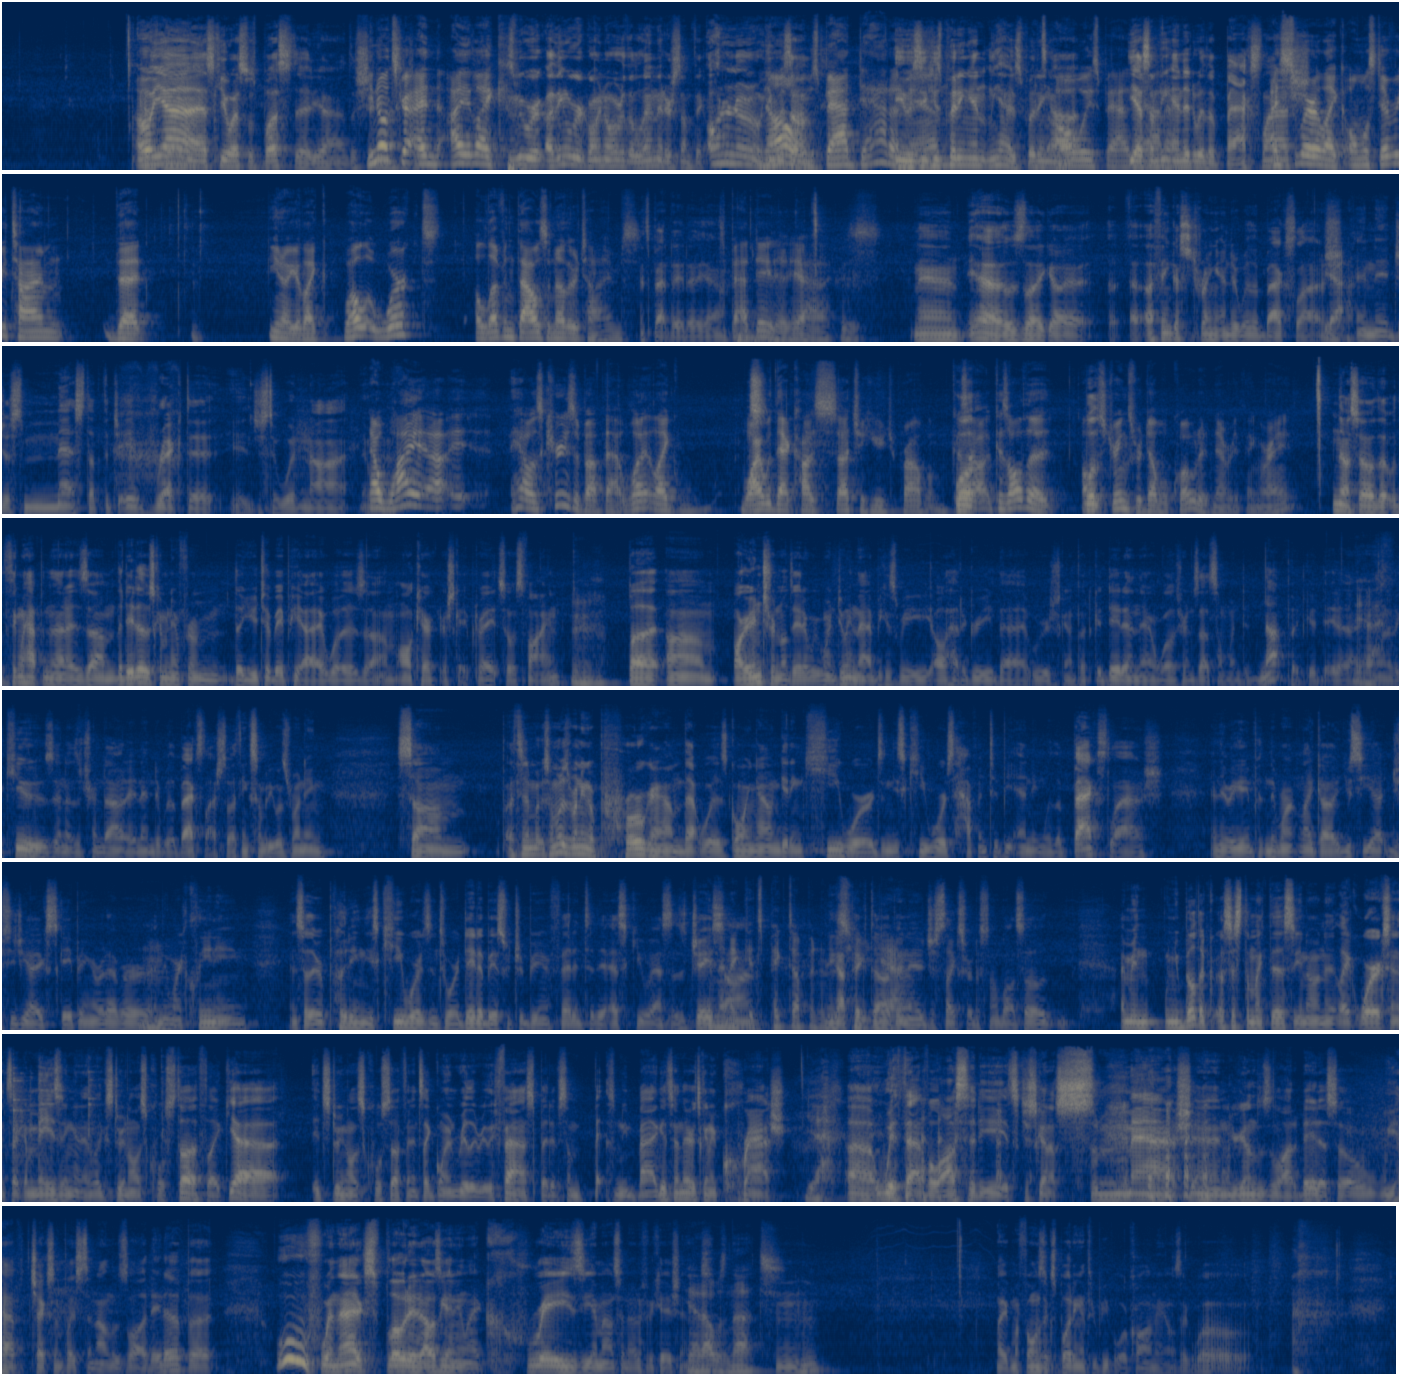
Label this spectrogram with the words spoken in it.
Oh yeah, SQS was busted. Yeah, the You know it's great, and I like because we were. I think we were going over the limit or something. Oh no no no. no, he was, um, it was bad data. He was. He was putting in. Yeah, he was putting. It's uh, always bad. Yeah, data. something ended with a backslash. I swear, like almost every time that you know, you're like, well, it worked eleven thousand other times. It's bad data. Yeah. It's bad data, yeah. 'cause- Man, yeah, it was like uh, I think a string ended with a backslash. Yeah. And it just messed up the. It wrecked it. It just it would not. it now, would- why? Uh, it, yeah, I was curious about that. What, like, why would that cause such a huge problem? Because Well- all the all well- the strings were double quoted and everything, right? No, so the, the thing that happened that is um, the data that was coming in from the YouTube API was um, all character escaped, right? So it was fine. Mm-hmm. But um, our internal data, we weren't doing that because we all had agreed that we were just going to put good data in there. Well, it turns out someone did not put good data Yeah. in one of the queues, and as it turned out, it ended with a backslash. So I think somebody was running some. I think someone was running a program that was going out and getting keywords, and these keywords happened to be ending with a backslash, and they were getting put- they weren't like uh, UCI, UCGI escaping or whatever, and they Mhm. weren't cleaning, and so they were putting these keywords into our database, which were being fed into the SQS as JSON And then it gets picked up into and it got picked up yeah. and it just like sort of snowballed so i mean when you build a, a system like this you know and it like works and it's like amazing and it like it's doing all this cool stuff like yeah it's doing all this cool stuff and it's like going really really fast but if some something bad gets in there it's going to crash yeah. uh, with that velocity it's just going to smash and you're going to lose a lot of data so we have checks in place to not lose a lot of data but Oof, when that exploded, I was getting like crazy amounts of notifications. Yeah, that was nuts. Mm-hmm. Like my phone's exploding and three people were calling me. I was like, whoa.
